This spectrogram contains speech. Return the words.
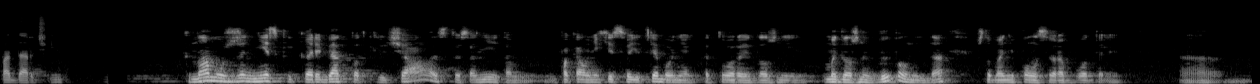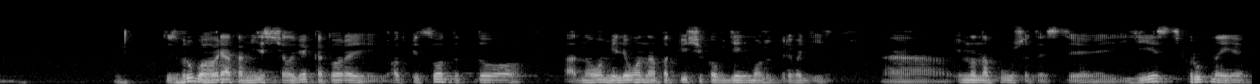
подарочки? К нам уже несколько ребят подключалось, то есть они там, пока у них есть свои требования, которые должны, мы должны выполнить, да, чтобы они полностью работали. А, то есть, грубо говоря, там есть человек, который от 500 до 1 миллиона подписчиков в день может приводить а, именно на пуше. То есть э, есть крупные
